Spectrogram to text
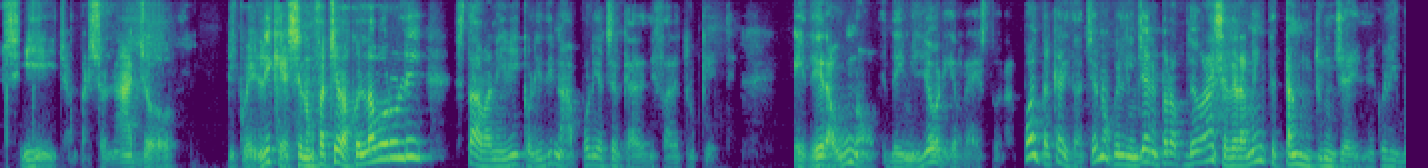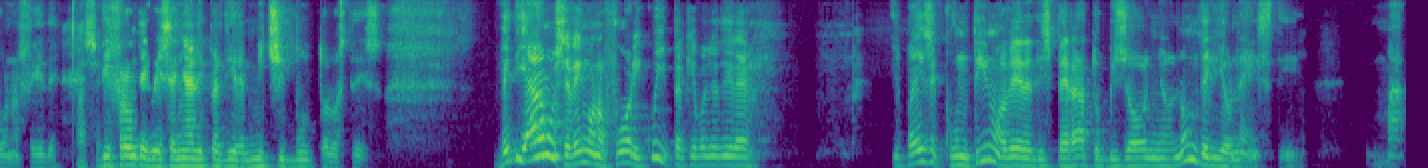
sì, c'è un personaggio di quelli che se non faceva quel lavoro lì stava nei vicoli di Napoli a cercare di fare trucchetti. Ed era uno dei migliori, il resto era. Poi per carità c'erano quelli ingenui, però devono essere veramente tanto ingenui, quelli di buona fede, Ah, sì. di fronte a quei segnali per dire mi ci butto lo stesso. Vediamo se vengono fuori qui, perché voglio dire, il paese continua a avere disperato bisogno non degli onesti, ma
